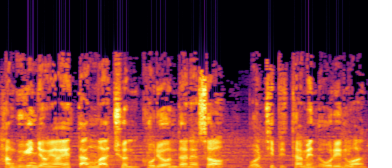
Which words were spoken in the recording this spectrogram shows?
한국인 영양에 딱 맞춘 고려원단에서 멀티비타민 올인원,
